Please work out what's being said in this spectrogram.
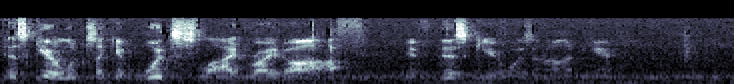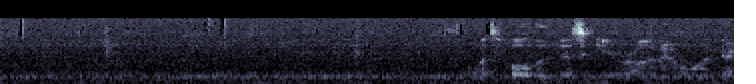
This gear looks like it would slide right off if this gear wasn't on here. What's holding this gear on, I wonder?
